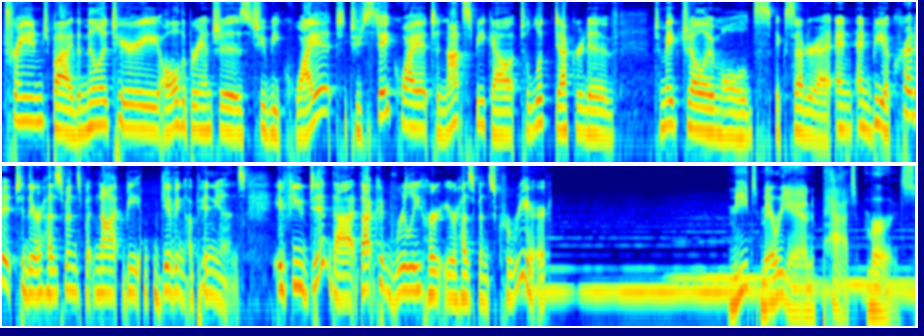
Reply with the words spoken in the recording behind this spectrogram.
trained by the military, all the branches to be quiet, to stay quiet, to not speak out, to look decorative, to make jello molds, etc. and and be a credit to their husbands but not be giving opinions. If you did that, that could really hurt your husband's career. Meet Marianne Pat Mearns.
